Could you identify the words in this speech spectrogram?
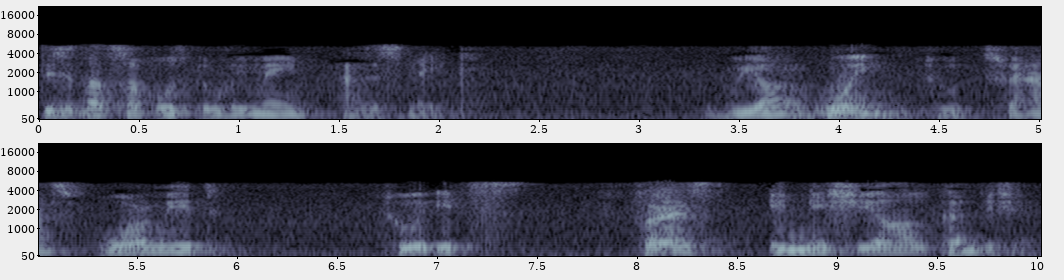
This is not supposed to remain as a snake. We are going to transform it to its first initial condition.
